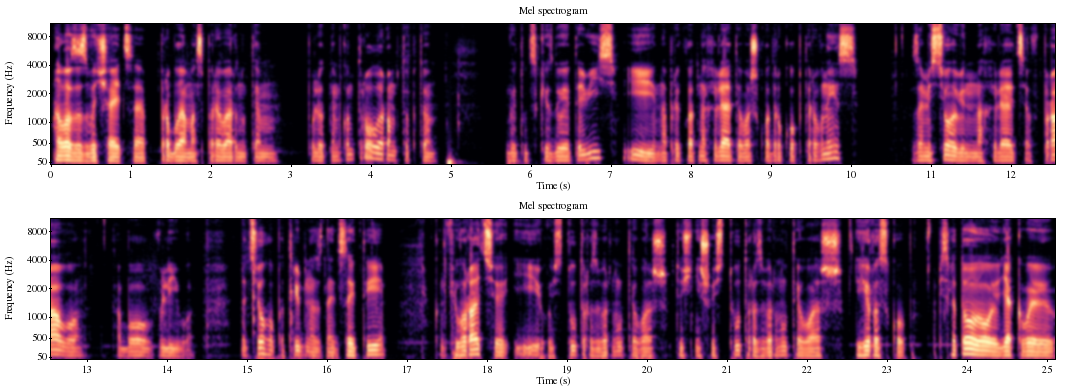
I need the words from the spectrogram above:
але зазвичай це проблема з перевернутим польотним контролером. Тобто ви тут скиздуєте вісь і, наприклад, нахиляєте ваш квадрокоптер вниз. Замість цього він нахиляється вправо або вліво. Для цього потрібно зайти в конфігурацію і ось тут розвернути ваш, точніше, ось тут розвернути ваш гіроскоп. Після того, як ви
